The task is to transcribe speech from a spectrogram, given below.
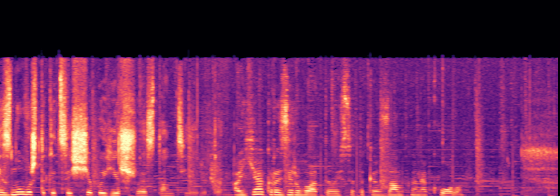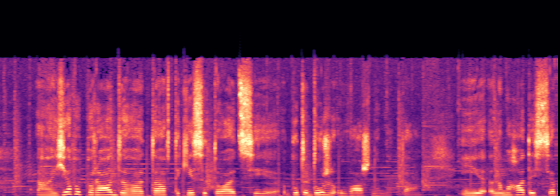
І знову ж таки це ще погіршує стан цієї людини. А як розірвати ось це таке замкнене коло? Я би порадила та в такій ситуації бути дуже уважними та і намагатися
